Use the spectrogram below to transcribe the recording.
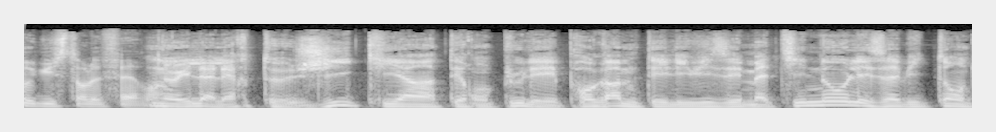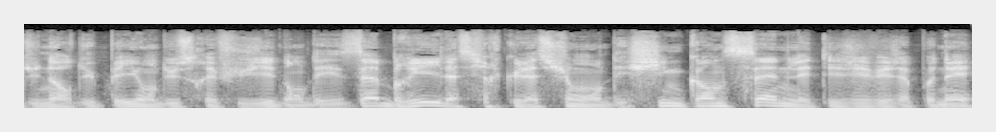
Augustin Lefebvre. Oui, l'alerte J qui a interrompu les programmes télévisés matinaux. Les habitants du nord du pays ont dû se réfugier dans des abris. La circulation des Shinkansen, les TGV japonais,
